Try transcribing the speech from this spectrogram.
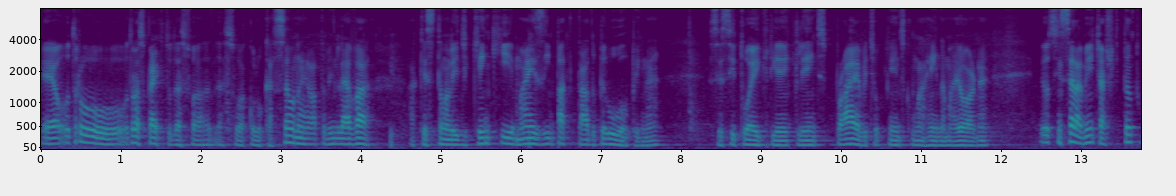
É, outro, outro aspecto da sua, da sua colocação, né? Ela também leva a questão ali de quem que é mais impactado pelo Open, né? Você citou aí clientes private ou clientes com uma renda maior, né? Eu, sinceramente, acho que tanto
